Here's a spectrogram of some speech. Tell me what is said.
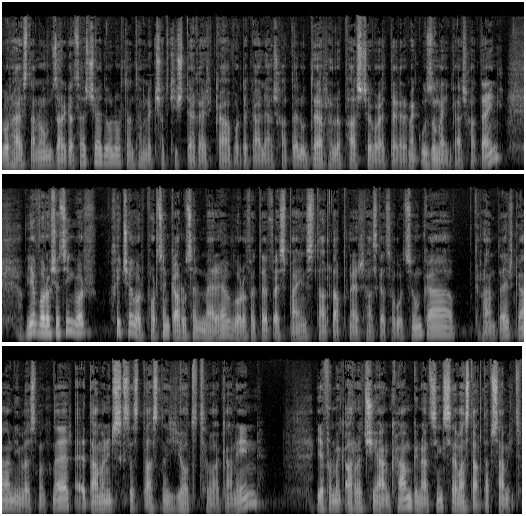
որ Հայաստանում զարգացած չի այդ ոլորտը, ընդհանրապես շատ քիչ տեղեր կա, որտեղ կարելի աշխատել ու դեռ հələ փաս չէ, որ այդ տեղերը մենք ուզում էինք աշխատենք եւ որոշեցինք, որ խի չէ որ փորձենք կառուցել մերը, որովհետև այս բային ստարտափներ հասկացողություն կա, գրանտեր կան, ինվեստմենտներ, այդ ամեն ինչ սկսեց 17 թվականին, երբ որ մենք առաջի անգամ գնացինք Sevan Startup Summit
